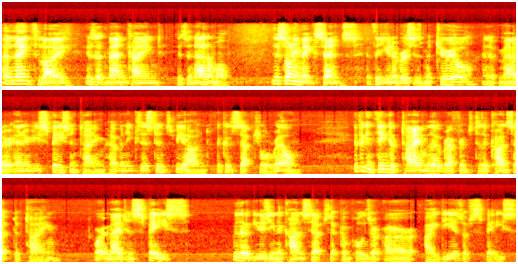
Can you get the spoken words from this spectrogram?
A ninth lie is that mankind is an animal. This only makes sense if the universe is material and if matter, energy, space, and time have an existence beyond the conceptual realm. If we can think of time without reference to the concept of time, or imagine space without using the concepts that compose our, our ideas of space,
